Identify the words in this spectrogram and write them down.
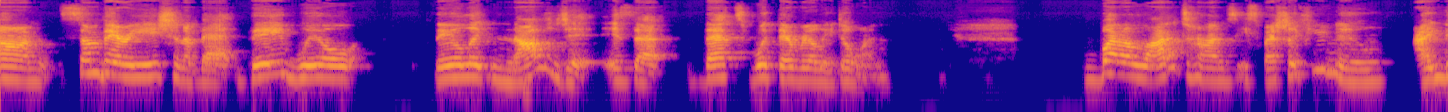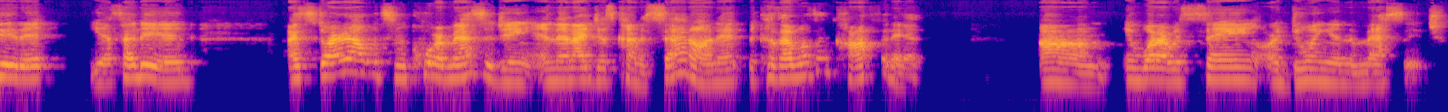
um, some variation of that. They will they'll acknowledge it is that that's what they're really doing but a lot of times especially if you knew i did it yes i did I started out with some core messaging and then I just kind of sat on it because I wasn't confident um, in what I was saying or doing in the message.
